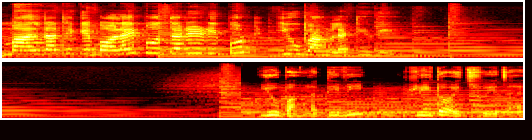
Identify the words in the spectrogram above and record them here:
মালদা থেকে বলাই পোদ্দারের report U Bangla TV. U Bangla TV হৃদয় ছুঁয়ে যায়।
